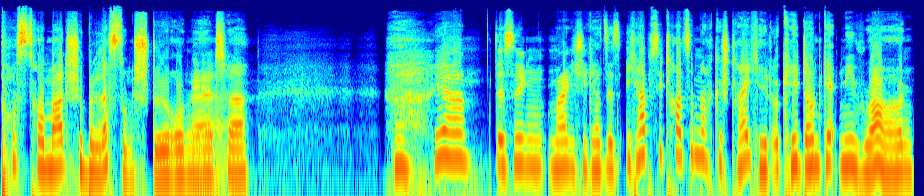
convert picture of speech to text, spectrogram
posttraumatische Belastungsstörungen, Ja. Alter. Ja, deswegen mag ich die Katze jetzt. Ich habe sie trotzdem noch gestreichelt, okay, don't get me wrong.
